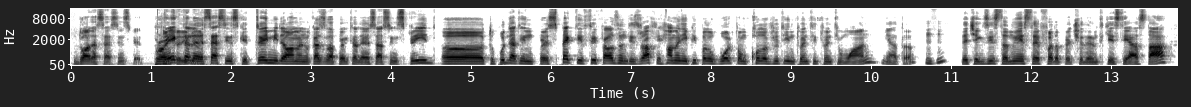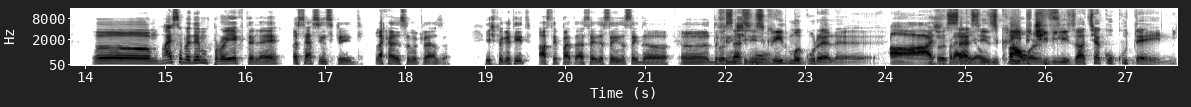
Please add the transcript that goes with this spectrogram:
Doar Assassin's Creed. Proiectele Incredibil. Assassin's Creed. 3000 de oameni lucrează la proiectele Assassin's Creed. Uh, to put that in perspective, 3000 is roughly how many people worked on Call of Duty in 2021. Iată. Mhm. Deci există, nu este fără precedent chestia asta. Uh, hai să vedem proiectele Assassin's Creed la care se lucrează. Ești pregătit? Asta e partea, asta e, asta e, asta e the, uh, the finishing Assassin's move. Creed măgurele, Ah, aș vrea eu. Assassin's Creed Cowards. civilizația cu cuteni,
